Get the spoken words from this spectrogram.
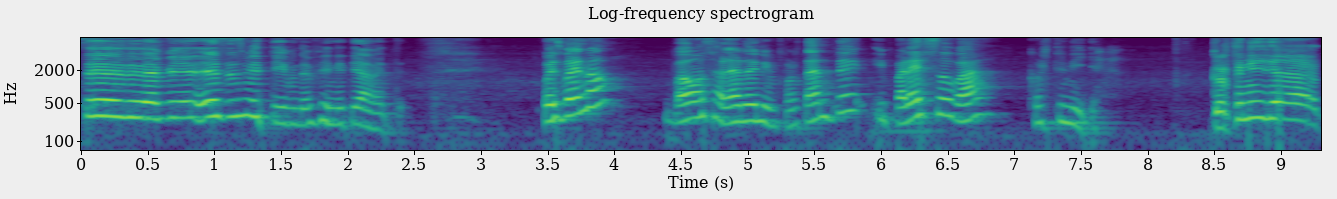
sí, ese es mi team, definitivamente. Pues bueno, vamos a hablar de lo importante y para eso va Cortinilla. Cortinilla.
